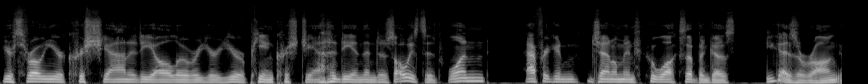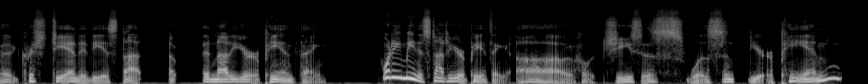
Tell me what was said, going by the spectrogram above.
you're throwing your Christianity all over your European Christianity, and then there's always this one African gentleman who walks up and goes, "You guys are wrong. Uh, Christianity is not a, not a European thing." What do you mean it's not a European thing? Uh, well, Jesus wasn't European.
